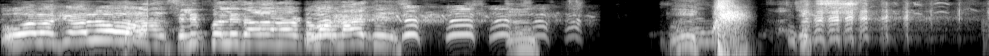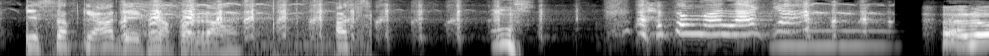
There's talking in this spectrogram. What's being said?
Wala ka ano. Dalan, slip ko li dalan na tumar na this. ये सब क्या देखना पड़ रहा है अच्छा हेलो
